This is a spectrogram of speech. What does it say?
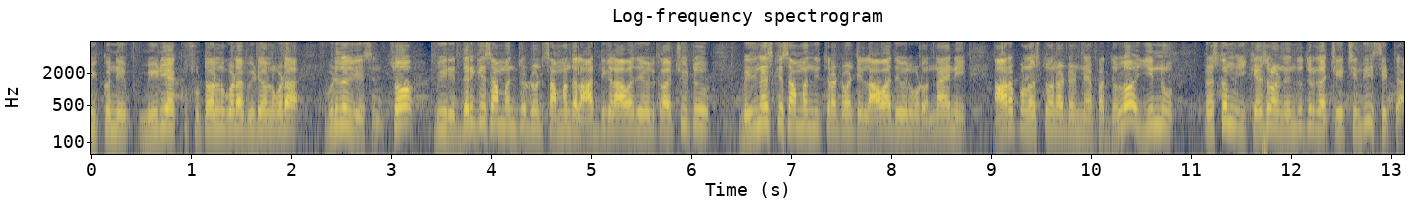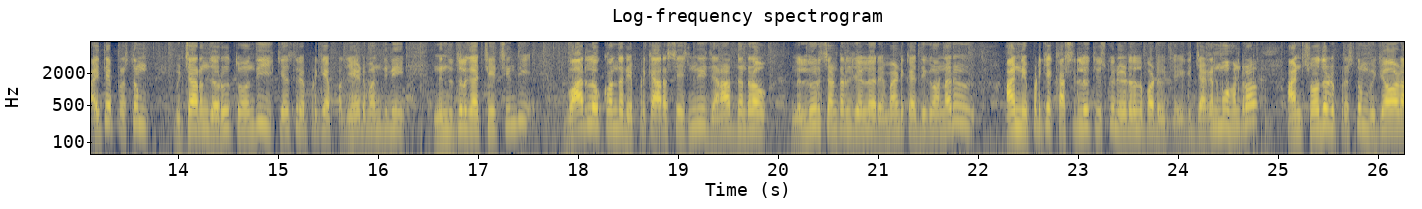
ఈ కొన్ని మీడియా ఫోటోలను కూడా వీడియోలను కూడా విడుదల చేసింది. సో వీరిద్దరికీ సంబంధించినటువంటి సంబంధాలు ఆర్థిక లావాదేవీలు కావచ్చు ఇటు బిజినెస్కి సంబంధించినటువంటి లావాదేవీలు కూడా ఉన్నాయని ఆరోపణలు వస్తున్నటువంటి నేపథ్యంలో ఇన్ను ప్రస్తుతం ఈ కేసులో నిందితులుగా చేర్చింది సిట్. అయితే ప్రస్తుతం విచారణ జరుగుతోంది. ఈ కేసులో ఇప్పటికే పదిహేడు మందిని నిందితులుగా చేర్చింది. వారిలో కొందరు ఇప్పటికే అరెస్ట్ చేసింది. జనార్దన్ రావు నెల్లూరు సెంట్రల్ జైల్లో రిమాండ్ ఖైదీగా ఉన్నారు. ఆయన ఇప్పటికే కస్టడీలో తీసుకుని ఏడు రోజుల పాటు ఇక జగన్మోహన్ రావు ఆయన సోదరుడు ప్రస్తుతం విజయవాడ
